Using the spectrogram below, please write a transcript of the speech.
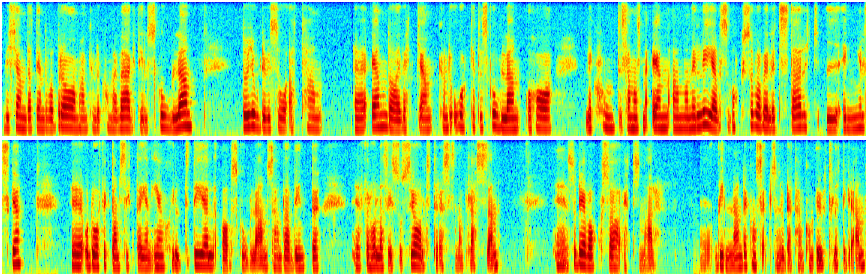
vi kände att det ändå var bra om han kunde komma iväg till skolan. Då gjorde vi så att han eh, en dag i veckan kunde åka till skolan och ha lektion tillsammans med en annan elev som också var väldigt stark i engelska. Eh, och då fick de sitta i en enskild del av skolan så han behövde inte eh, förhålla sig socialt till resten av klassen. Eh, så det var också ett sån här eh, vinnande koncept som gjorde att han kom ut lite grann.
